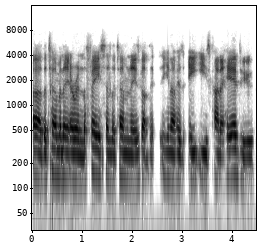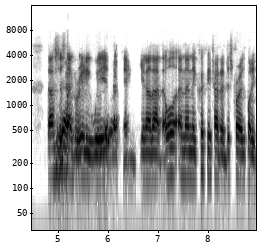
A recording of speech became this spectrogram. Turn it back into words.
uh, the Terminator in the face, and the Terminator's got the, you know his 80s kind of hairdo. That's just yeah. like really weird looking, you know that all. And then they quickly try to destroy his body.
